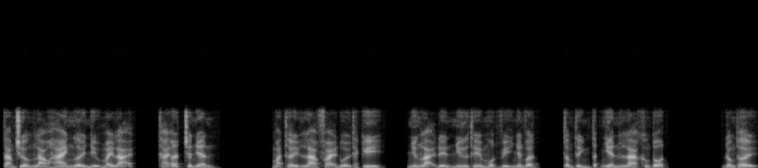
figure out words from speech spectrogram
Tam trưởng lão hai người nhữ mày lại, thái ất chân nhân. Mắt thấy là phải đuổi thạch kỳ, nhưng lại đến như thế một vị nhân vật, tâm tình tất nhiên là không tốt. Đồng thời,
